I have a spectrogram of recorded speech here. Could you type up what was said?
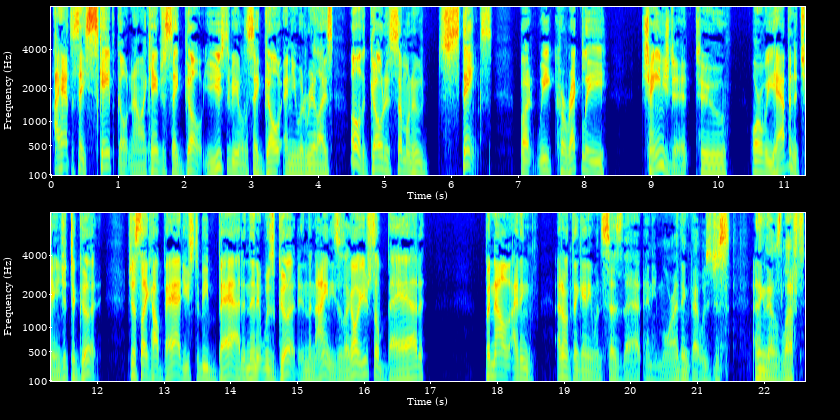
I have to say scapegoat now. I can't just say goat. You used to be able to say goat and you would realize, oh, the goat is someone who stinks. But we correctly changed it to, or we happened to change it to good. Just like how bad used to be bad and then it was good in the 90s. It's like, oh, you're so bad. But now I think, I don't think anyone says that anymore. I think that was just, I think that was left.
